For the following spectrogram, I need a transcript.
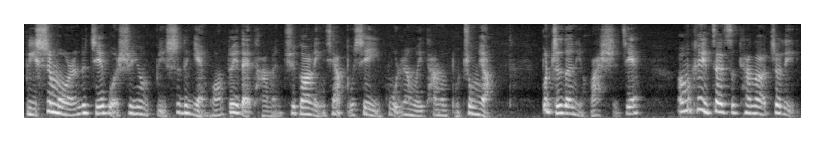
鄙视某人的结果是用鄙视的眼光对待他们，居高临下，不屑一顾，认为他们不重要，不值得你花时间。我们可以再次看到这里。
